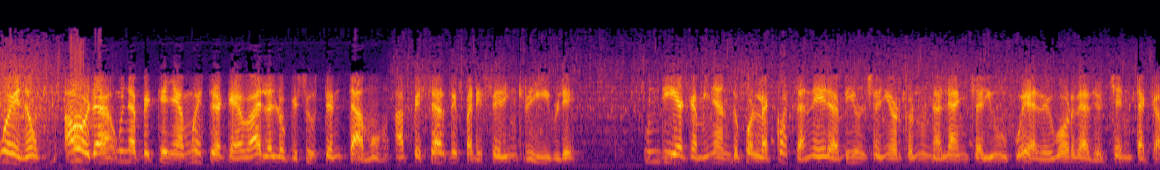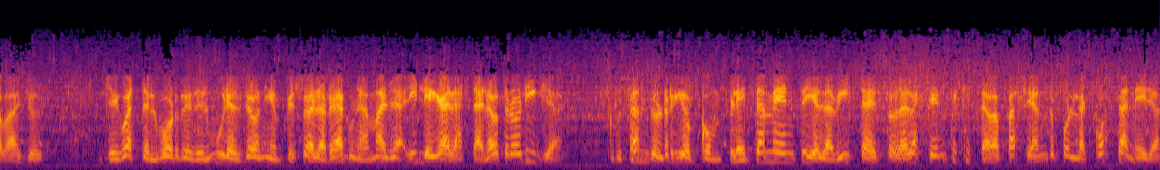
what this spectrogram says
Bueno, ahora una pequeña muestra que avala lo que sustentamos, a pesar de parecer increíble. Un día caminando por la costanera vi un señor con una lancha y un fuera de borda de 80 caballos. Llegó hasta el borde del murallón y empezó a alargar una malla ilegal hasta la otra orilla cruzando el río completamente y a la vista de toda la gente que estaba paseando por la costanera.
